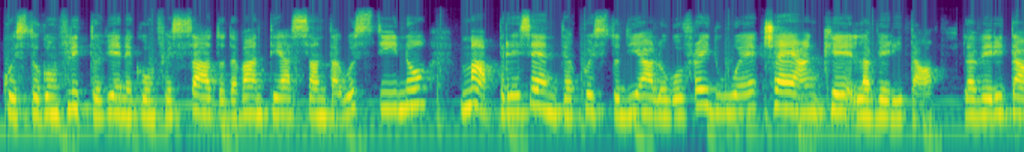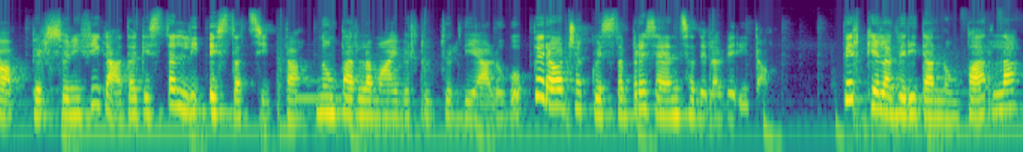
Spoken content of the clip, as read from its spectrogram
Questo conflitto viene confessato davanti a Sant'Agostino, ma presente a questo dialogo fra i due c'è anche la verità, la verità personificata che sta lì e sta zitta, non parla mai per tutto il dialogo, però c'è questa presenza della verità. Perché la verità non parla?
